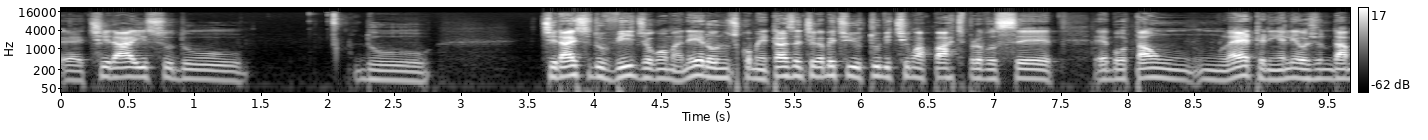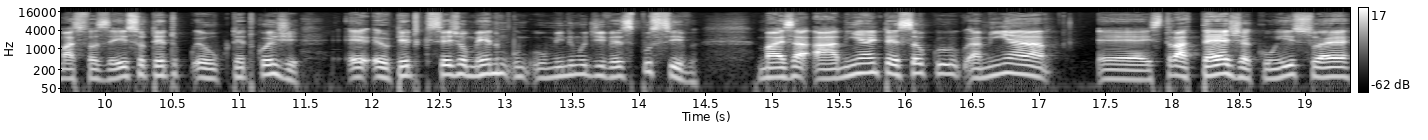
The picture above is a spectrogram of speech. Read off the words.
é, é tirar isso do. do tirar isso do vídeo de alguma maneira, ou nos comentários. Antigamente o YouTube tinha uma parte para você é, botar um, um, lettering ali, hoje não dá mais fazer isso, eu tento, eu tento corrigir. Eu, eu tento que seja o mínimo, o mínimo de vezes possível. Mas a, a minha intenção, a minha é, estratégia com isso é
